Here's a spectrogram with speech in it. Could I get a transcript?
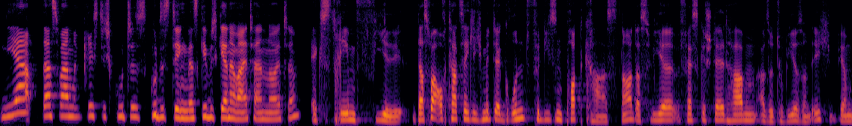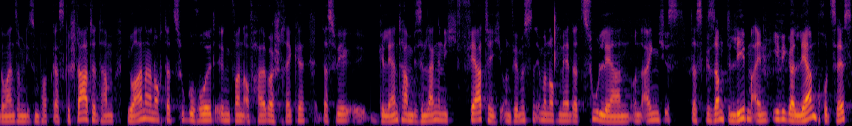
ja, das war ein richtig gutes, gutes Ding. Das gebe ich gerne weiter an Leute. Extrem viel. Das war auch tatsächlich mit der Grund für diesen Podcast, ne, dass wir festgestellt haben, also Tobias und ich, wir haben gemeinsam diesen Podcast gestartet, haben Johanna noch dazu geholt, irgendwann auf halber Strecke, dass wir äh, gelernt haben, wir sind lange nicht fertig und wir müssen immer noch mehr dazu lernen. Und eigentlich ist das gesamte Leben ein ewiger Lernprozess.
